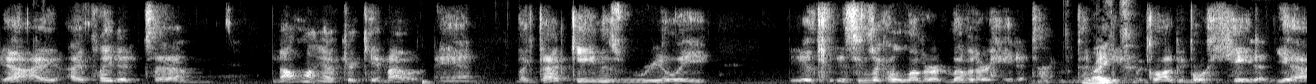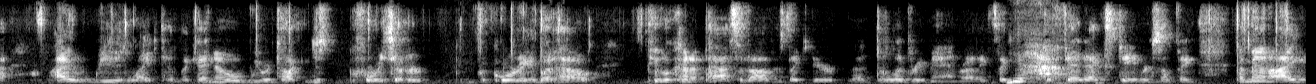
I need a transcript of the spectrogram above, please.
Yeah, I, I played it um, not long after it came out, and like that game is really. It, it seems like a love or love it or hate it time. Right. game. Like a lot of people hate it. Yeah, I really liked it. Like I know we were talking just before we started recording about how people kind of pass it off as like you're a delivery man, right? Like it's like Yeah. the, the FedEx game or something. But man, I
